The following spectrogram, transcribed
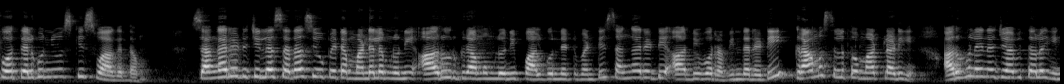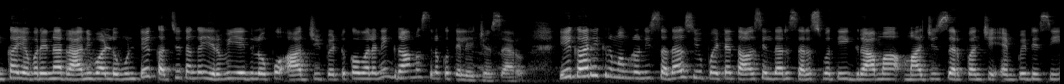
ఫోర్ తెలుగు న్యూస్కి స్వాగతం. సంగారెడ్డి జిల్లా సదాశివపేట మండలంలోని ఆరూరు గ్రామంలోని పాల్గొన్నటువంటి సంగారెడ్డి ఆర్డీఓ రవీందర్ రెడ్డి గ్రామస్తులతో మాట్లాడి అర్హులైన జాబితాలో ఇంకా ఎవరైనా రాని వాళ్ళు ఉంటే ఖచ్చితంగా ఇరవై ఐదు లోపు ఆర్జీ పెట్టుకోవాలని గ్రామస్తులకు తెలియజేశారు. ఈ కార్యక్రమంలోని సదాశివపేట తహసీల్దార్ సరస్వతి గ్రామ మాజీ సర్పంచ్ ఎంపీటీసీ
